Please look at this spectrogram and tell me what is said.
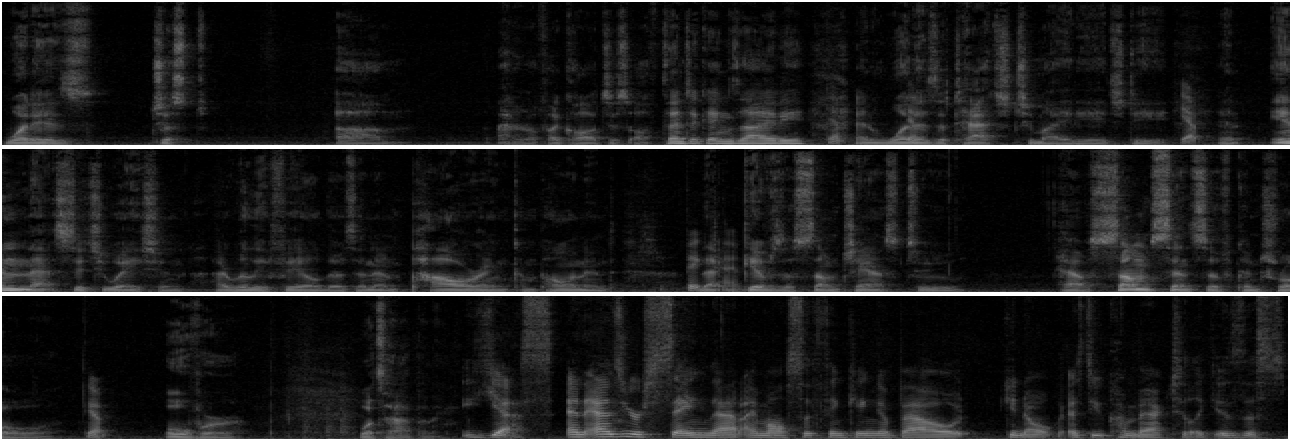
what is just, um, I don't know if I call it just authentic anxiety Yep. and what Yep. is attached to my ADHD. Yep. And in that situation, I really feel there's an empowering component Big that time. gives us some chance to have some sense of control Yep. over what's happening. Yes. And as you're saying that, I'm also thinking about, you know, as you come back to like is this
